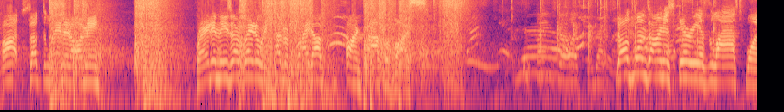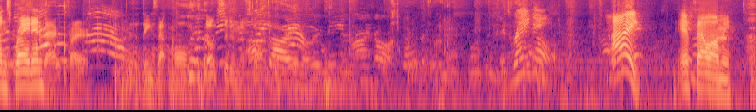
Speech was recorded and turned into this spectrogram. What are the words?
Ah, something landed on me. Brayden, these are literally coming right up on top of us. Those ones aren't as scary as the last ones, Brayden. Backfire. The things that fall. Don't sit in this one. It's raining. Hey! It fell on me.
